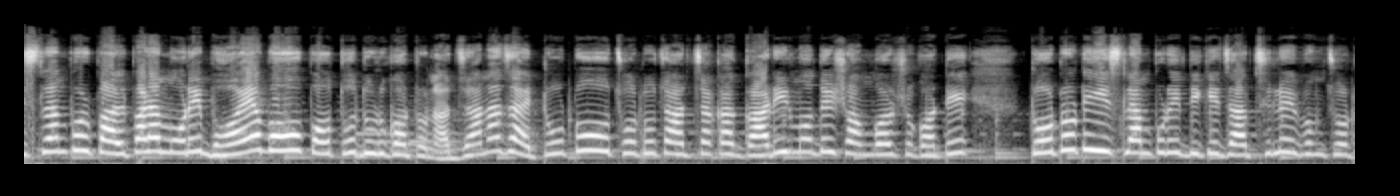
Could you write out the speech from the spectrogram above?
ইসলামপুর পালপাড়া মোড়ে ভয়াবহ পথ দুর্ঘটনা। জানা যায়, টোটো ও ছোট চার চাকা গাড়ির মধ্যে সংঘর্ষ ঘটে। টোটোটি ইসলামপুরের দিকে যাচ্ছিল এবং ছোট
